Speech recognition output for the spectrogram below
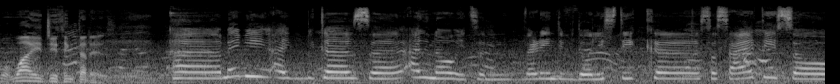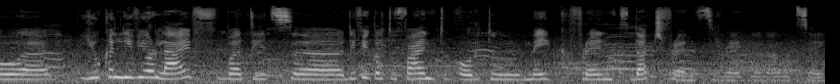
Why do you think that is? Uh, maybe I, because uh, I don't know. It's a very individualistic uh, society, so uh, you can live your life, but it's difficult to find or to make friends, Dutch friends. Right, I would say.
